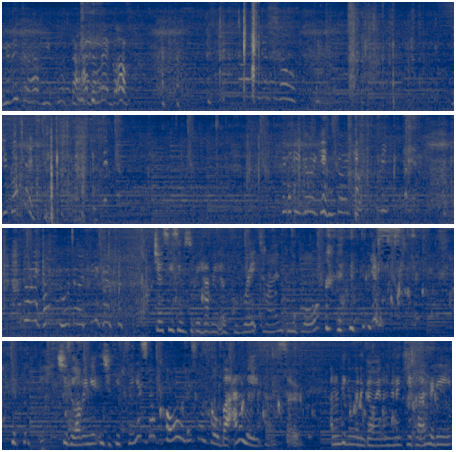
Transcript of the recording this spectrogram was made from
you need to have me put that other leg up. You got it. Go again, go again. How do I help you? What do I do? Jessy seems to be having a great time in the pool. She's loving it and she keeps saying, It's not cold, it's not cold, but I don't believe her, so I don't think I'm gonna go in. I'm gonna keep my hoodie,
